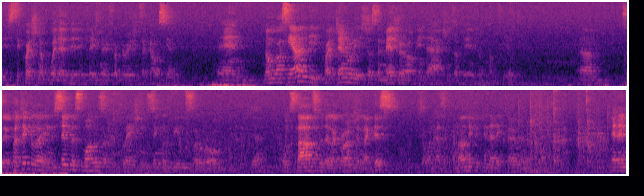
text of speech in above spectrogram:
is the question of whether the inflationary fluctuations are Gaussian. And non-Gaussianity, quite generally, is just a measure of interactions of the inflaton field. Um, so in particular, in the simplest models of inflation, single fields slow roll, yeah, one starts with a Lagrangian like this. So one has a canonical kinetic term and a potential. And then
